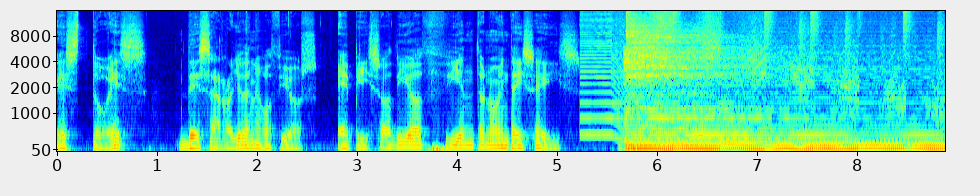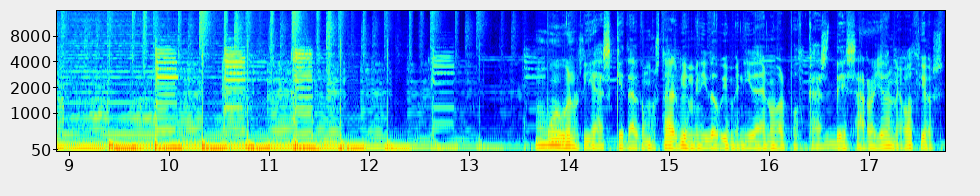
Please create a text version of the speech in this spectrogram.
Esto es Desarrollo de Negocios, episodio 196. Muy buenos días, ¿qué tal? ¿Cómo estás? Bienvenido, bienvenida de nuevo al podcast Desarrollo de Negocios,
